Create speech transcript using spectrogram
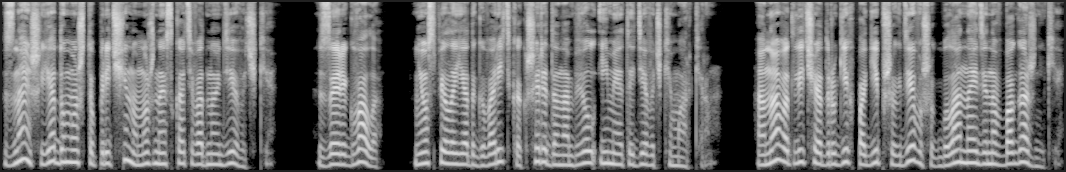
Знаешь, я думаю, что причину нужно искать в одной девочке. Зэри Гвала. Не успела я договорить, как Шеридан обвел имя этой девочки маркером. Она, в отличие от других погибших девушек, была найдена в багажнике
